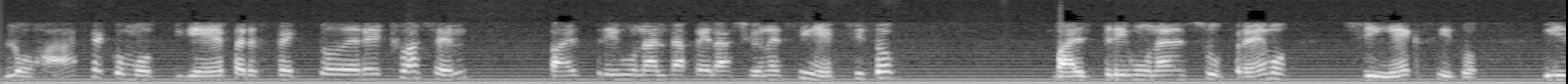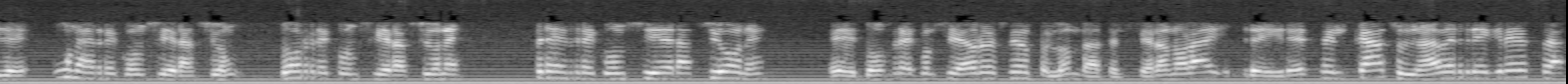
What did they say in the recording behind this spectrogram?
los hace como tiene perfecto derecho a hacer, va al Tribunal de Apelaciones sin éxito, va al Tribunal Supremo sin éxito, pide una reconsideración, dos reconsideraciones, tres reconsideraciones, eh, dos reconsideraciones, perdón, la tercera no la hay, regresa el caso. Y una vez regresa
